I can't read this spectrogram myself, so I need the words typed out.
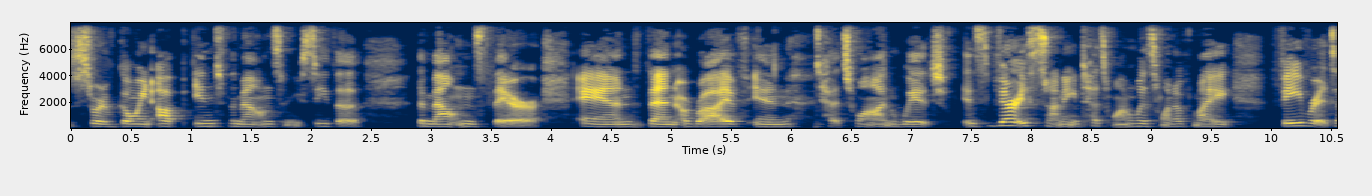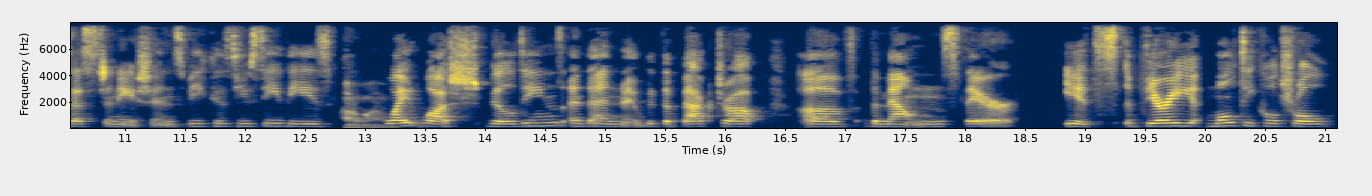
sort of going up into the mountains and you see the the mountains there and then arrive in Tetuan, which is very stunning. Tetuan was one of my favorite destinations because you see these oh, wow. whitewashed buildings and then with the backdrop of the mountains there it's a very multicultural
